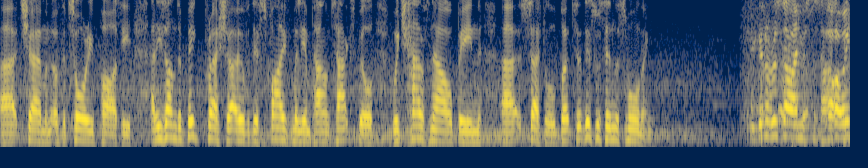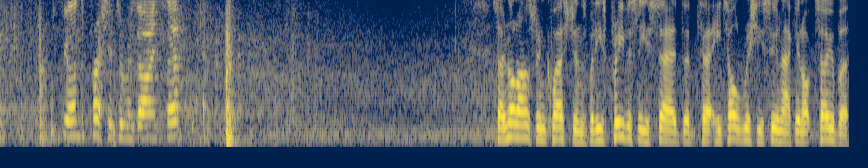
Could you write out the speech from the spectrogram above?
uh, Chairman of the Tory party. And he's under big pressure over this £5 million tax bill, which has now been uh, settled. But this was in this morning. You're going to resign, Mr. Zahawi? Do you feel under pressure to resign, sir? So, not answering questions, but he's previously said that uh, he told Rishi Sunak in October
